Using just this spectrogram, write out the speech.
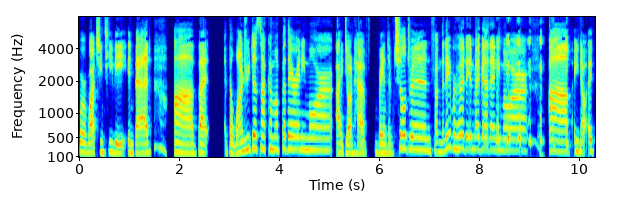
for watching TV in bed. Uh, but the laundry does not come up there anymore. I don't have random children from the neighborhood in my bed anymore. um, you know, it,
